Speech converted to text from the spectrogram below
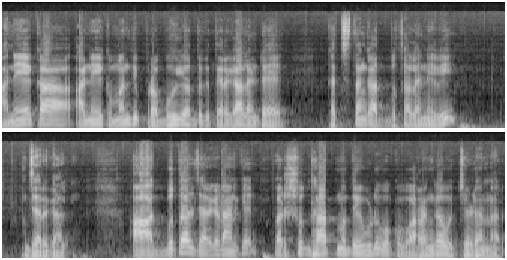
అనేక అనేక మంది ప్రభు యొద్దకు తిరగాలంటే ఖచ్చితంగా అద్భుతాలు అనేవి జరగాలి. ఆ అద్భుతాలు జరగడానికే పరిశుద్ధాత్మ దేవుడు ఒక వరంగా వచ్చాడు అన్నారు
